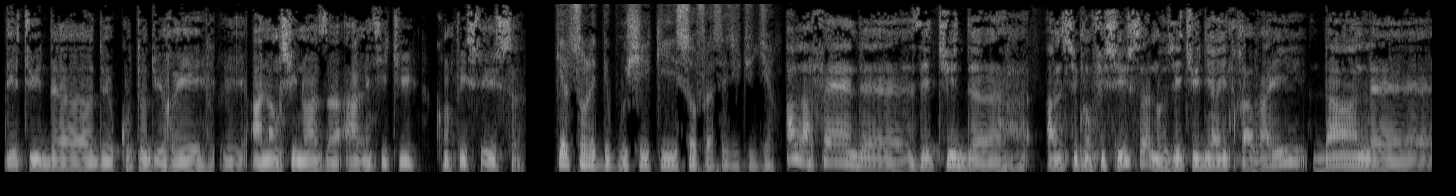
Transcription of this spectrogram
d'études de courte durée en langue chinoise à l'Institut Confucius. Quels sont les débouchés qui s'offrent à ces étudiants? À la fin des études en Confucius, nos étudiants y travaillent dans les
